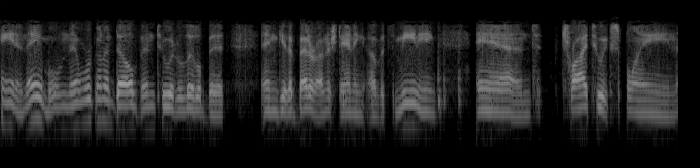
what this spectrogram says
Cain and Abel, and then we're going to delve into it a little bit and get a better understanding of its meaning and try to explain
